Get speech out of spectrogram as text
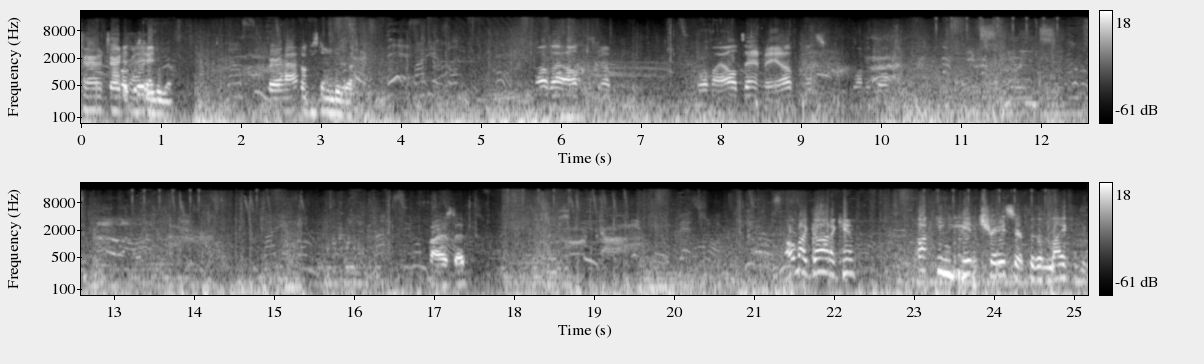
Fair Fair top discorded. Fair half. Focus down D.Va. Oh, that ult is gonna. Well, my ult's in me. Up. That's wonderful. Fire's dead. Oh my god, I can't fucking hit Tracer for the life of me.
